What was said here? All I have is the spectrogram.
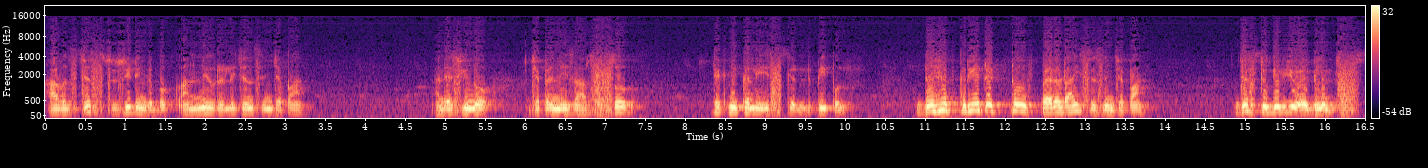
I was just reading a book on new religions in Japan. And as you know, Japanese are so technically skilled people. They have created two paradises in Japan. Just to give you a glimpse.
